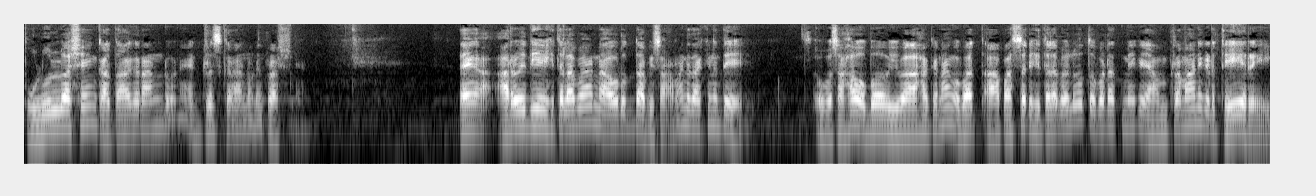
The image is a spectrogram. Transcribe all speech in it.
පුළුල් වශයෙන් කතා කරන්න ඕන ඇඩ්‍රස් කරන්න ඕනේ ප්‍රශ්නය දැ අරවිදිය හිතලබන්න අවුරුද්ධ අපි සාමාන්‍ය දකින දේ. ඔබ සහ ඔබ විවාහකන ඔබත් ආපස්සට හිතල බැලෝ ඔබටත් මේක යම් ප්‍රමාණකට තේරෙයි.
